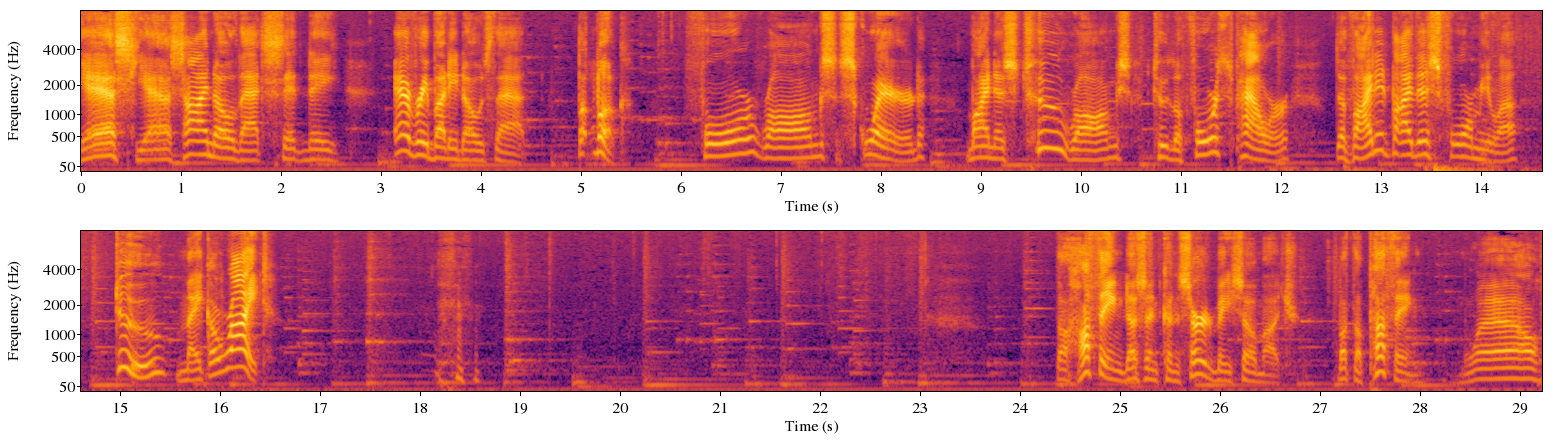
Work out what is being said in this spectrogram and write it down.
Yes, yes, I know that, Sidney. Everybody knows that. But look, four wrongs squared minus two wrongs to the fourth power divided by this formula do make a right. the huffing doesn't concern me so much, but the puffing, well,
